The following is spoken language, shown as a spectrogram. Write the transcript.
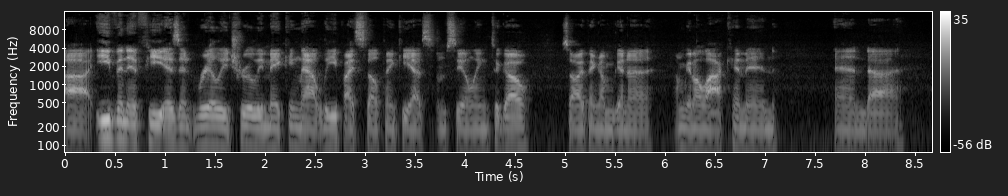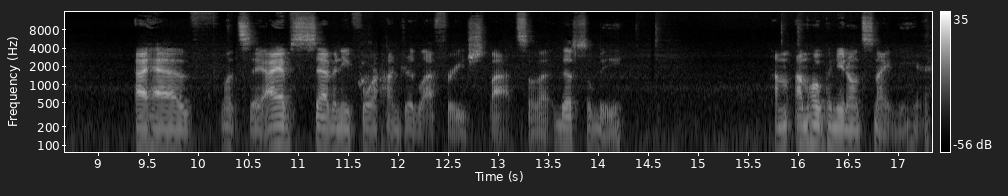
uh, even if he isn't really truly making that leap, I still think he has some ceiling to go. So I think I'm gonna I'm gonna lock him in, and uh, I have let's see, I have 7,400 left for each spot. So that this will be. I'm I'm hoping you don't snipe me here.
